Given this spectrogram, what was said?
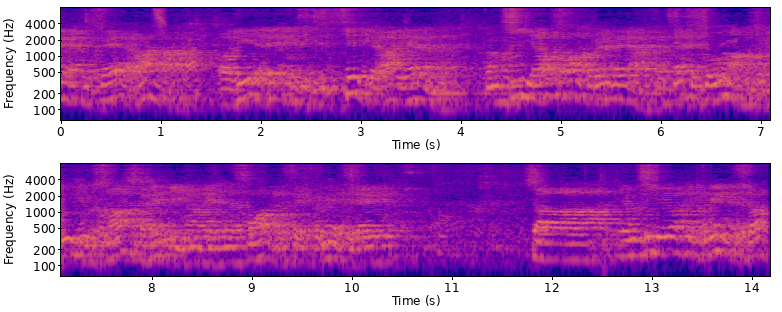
Sager, der og hele den intensitet, der var i hjernen. Man må sige, jeg også over på den der fantastiske underholdningsvideo, som også er vigtig, når det hedder sport, der skal i dag. Så jeg må sige, at det var imponerende så godt,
